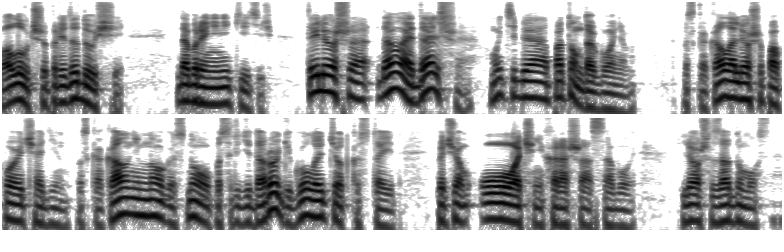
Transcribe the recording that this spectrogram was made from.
Получше предыдущей. Добрыня Никитич – «Ты, Леша, давай дальше, мы тебя потом догоним». Поскакал Алеша Попович один, поскакал немного, снова посреди дороги голая тетка стоит, причем очень хороша собой. Леша задумался,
